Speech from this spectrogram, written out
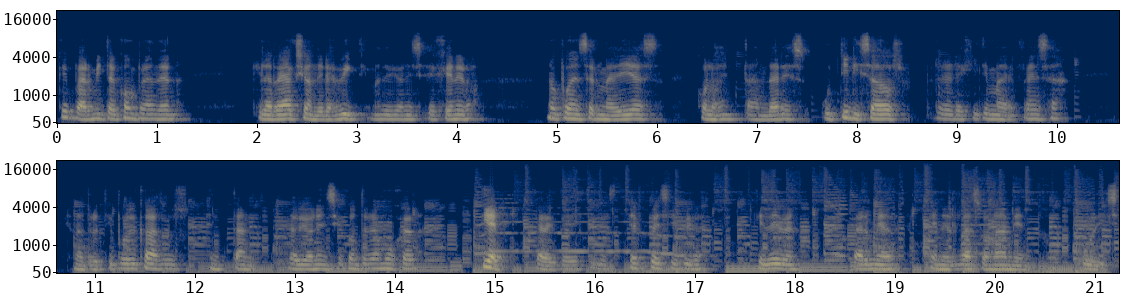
que permita comprender la reacción de las víctimas de violencia de género no pueden ser medidas con los estándares utilizados para la legítima defensa en otro tipo de casos, en tanto la violencia contra la mujer tiene características específicas que deben permear en el razonamiento point.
